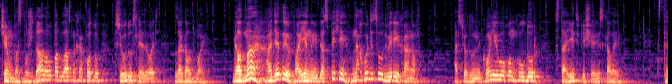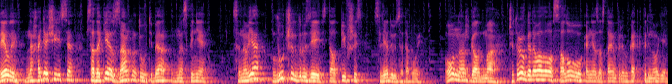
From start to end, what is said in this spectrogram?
чем возбуждала у подвластных охоту всюду следовать за Галдмой. Галдма, одетый в военные доспехи, находится у дверей ханов, Оседланный конь его Хунхулдур стоит в пещере скалы. Стрелы, находящиеся в садаке, замкнуты у тебя на спине. Сыновья лучших друзей, столпившись, следуют за тобой. О наш Галдма, четырехгодовалого солового коня заставим привыкать к треноге,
